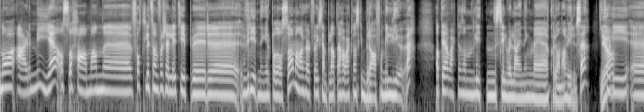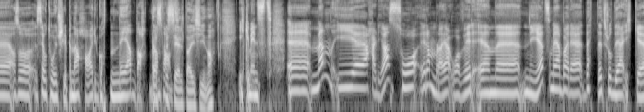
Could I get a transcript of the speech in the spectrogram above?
Nå er det mye, og så har man eh, fått litt sånn forskjellige typer eh, vridninger på det også. Man har hørt eksempel at det har vært ganske bra for miljøet. At det har vært en sånn liten silver lining med koronaviruset. Ja. Fordi eh, altså, CO2-utslippene har gått ned, da. ja spesielt da i Kina. Ikke minst. Eh, men i eh, helga så ramla jeg over en eh, nyhet som jeg bare Dette trodde jeg ikke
